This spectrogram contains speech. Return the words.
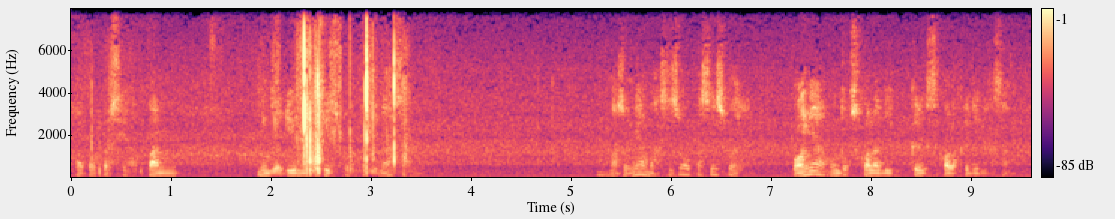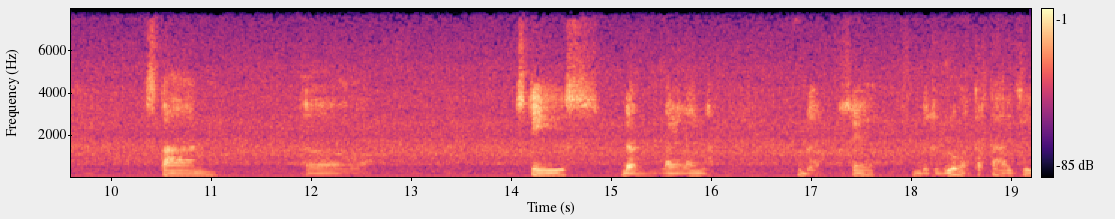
apa persiapan menjadi mahasiswa kedinasan. Maksudnya mahasiswa apa siswa ya pokoknya untuk sekolah di ke, sekolah kedinasan stan uh, stis dan lain-lain lah. Udah saya dari dulu nggak tertarik sih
